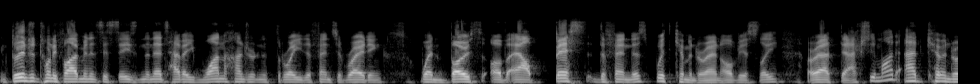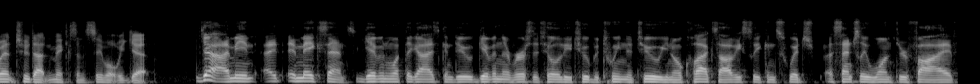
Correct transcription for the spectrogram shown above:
In 325 minutes this season, the Nets have a 103 defensive rating when both of our best defenders, with Kevin Durant obviously, are out there. Actually, might add Kevin Durant to that mix and see what we get. Yeah, I mean, it, it, makes sense given what the guys can do, given their versatility too between the two. You know, Clax obviously can switch essentially one through five,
